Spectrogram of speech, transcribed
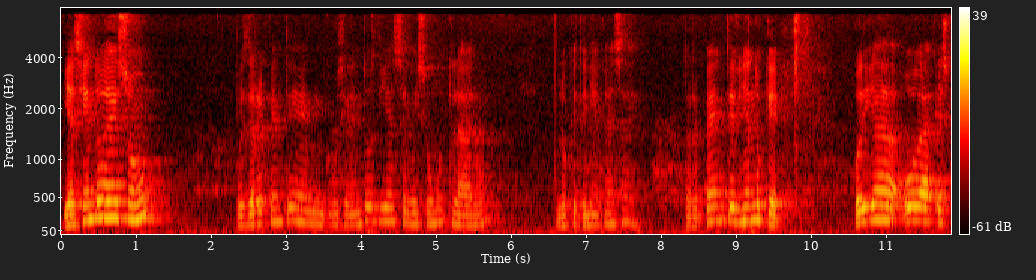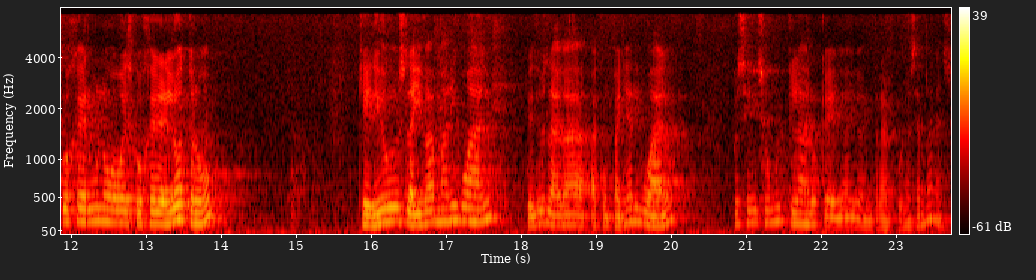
Y haciendo eso, pues de repente, en, como si en dos días se le hizo muy claro lo que tenía que hacer. De repente, viendo que podía o escoger uno o escoger el otro, que Dios la iba a amar igual, que Dios la iba a acompañar igual, pues se hizo muy claro que ella iba a entrar con las hermanas.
